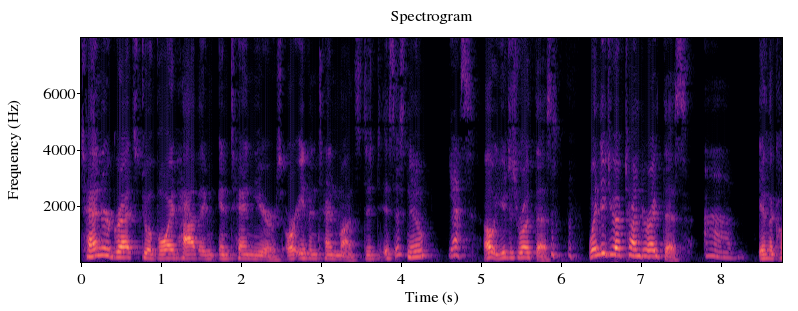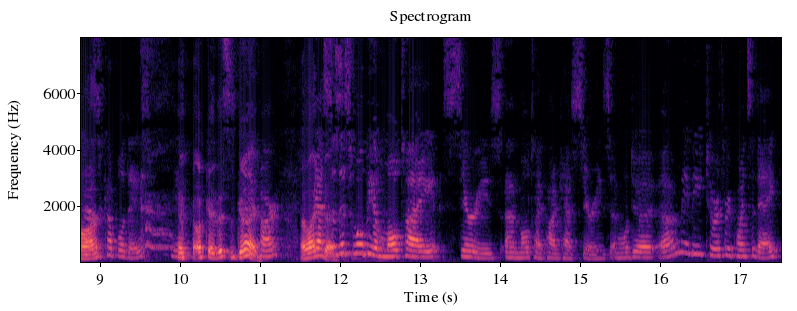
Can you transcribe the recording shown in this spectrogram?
10 regrets to avoid having in 10 years or even 10 months. Did, is this new? Yes. Oh, you just wrote this. when did you have time to write this? Um, in the car? a couple of days. Yeah. okay, this is good. car. I like yeah, this. so this will be a multi-series, a multi-podcast series, and we'll do a, uh, maybe two or three points a day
